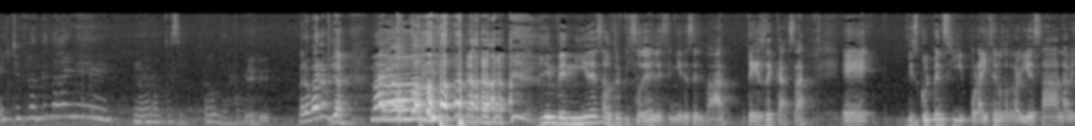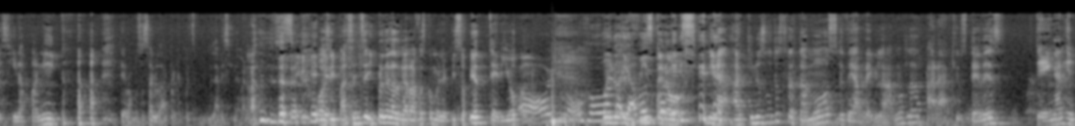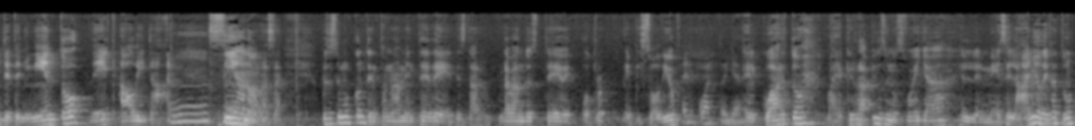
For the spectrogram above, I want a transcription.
El chiflón del aire. No, no, pues sí, todo bien, todo bien. Pero bueno, Ya. Mario. Bienvenidos a otro episodio de Les Señores del Bar, desde casa. Eh, disculpen si por ahí se nos atraviesa la vecina Juanita. Te vamos a saludar porque pues la vecina, ¿verdad? O si pasa el señor de las garrafas como el episodio anterior. Ay, no, no, Bueno, en fin, pero ese. mira, aquí nosotros tratamos de arreglárnosla para que ustedes tengan entretenimiento de calidad. Mm, ¿Sí o no, raza? Pues estoy muy contento nuevamente de, de estar grabando este otro episodio. El cuarto ya. El cuarto, vaya qué rápido se nos fue ya el, el mes, el año, deja tú.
